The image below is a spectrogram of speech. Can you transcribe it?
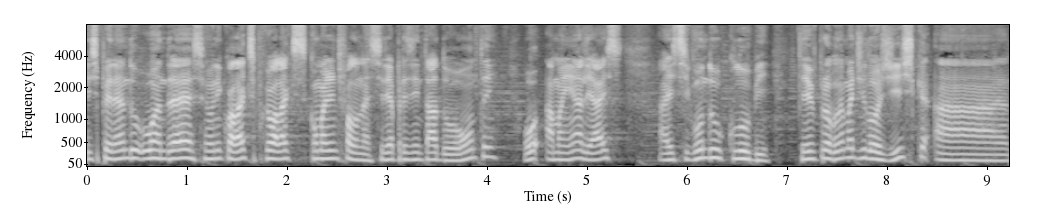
esperando o André se reunir com o Alex, porque o Alex, como a gente falou, né, seria apresentado ontem, ou amanhã, aliás. Aí, segundo o clube, teve problema de logística. A,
